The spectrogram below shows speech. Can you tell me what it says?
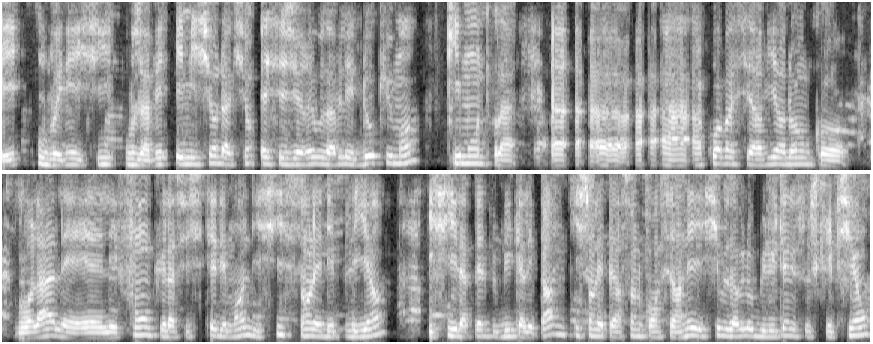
et vous venez ici, vous avez émission d'action SCGR, vous avez les documents qui montrent euh, euh, à, quoi va servir donc euh, voilà les, fonds que la société demande. Ici, ce sont les dépliants. Ici, l'appel public à l'épargne, qui sont les personnes concernées. Ici, vous avez le bulletin de souscription,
